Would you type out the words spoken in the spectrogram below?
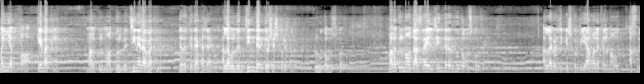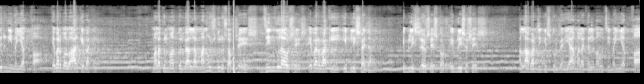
মাইয়াপ্পা, কে বাকি? মালাকুল মাউত বলবে, জিনেরা বাকি, যাদেরকে দেখা যায় না। আল্লাহ বলবেন, জিনদেরকেও শেষ করে ফেলো। রুহু কবজ করো। মালাকুল মাউদ আজরাইল জিনদের রুহু কবজ করবে। আল্লাহ এবার জিজ্ঞেস করবে, ইয়া মালাকাল মাউত, আখবিরনি মাইয়াপ্পা। এবার বলো, আর কে বাকি? মালাকুল মত বলবে, আল্লাহ, মানুষগুলো সব শেষ, জিনগুলাও শেষ, এবার বাকি ইবলিশ শয়তান। ইবলিশরেও শেষ করো, ইবলিশও শেষ। আল্লাহ আবার জিজ্ঞেস করবেন, ইয়া মালাকাল মাউতি মাইয়াপ্পা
